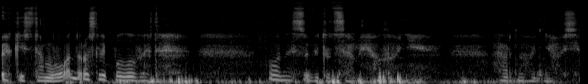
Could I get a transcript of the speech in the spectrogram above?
якісь там водорослі половити. Вони собі тут самі головні. Гарного дня всім.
